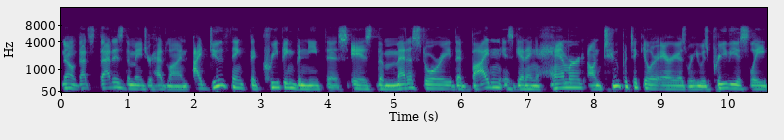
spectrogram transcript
No, that's that is the major headline. I do think that creeping beneath this is the meta story that Biden is getting hammered on two particular areas where he was previously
